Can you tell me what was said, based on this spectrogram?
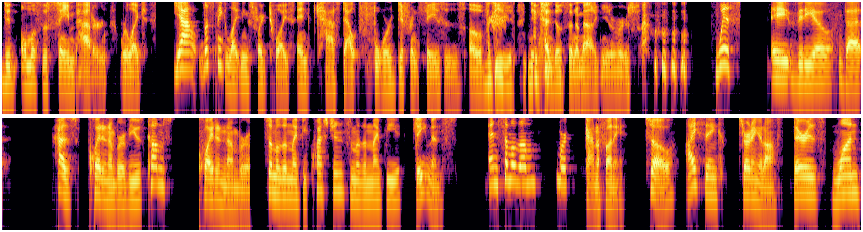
did almost the same pattern. We're like, yeah, let's make Lightning Strike twice and cast out four different phases of the Nintendo Cinematic Universe. With a video that has quite a number of views, comes quite a number of some of them might be questions, some of them might be statements, and some of them were kind of funny. So I think starting it off, there is one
